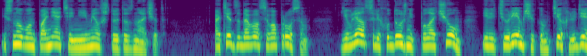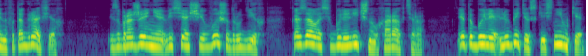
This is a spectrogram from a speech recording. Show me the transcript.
И снова он понятия не имел, что это значит. Отец задавался вопросом, являлся ли художник палачом или тюремщиком тех людей на фотографиях. Изображения, висящие выше других, казалось, были личного характера. Это были любительские снимки,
